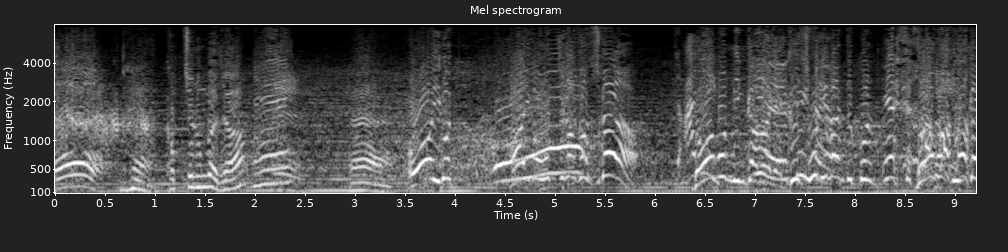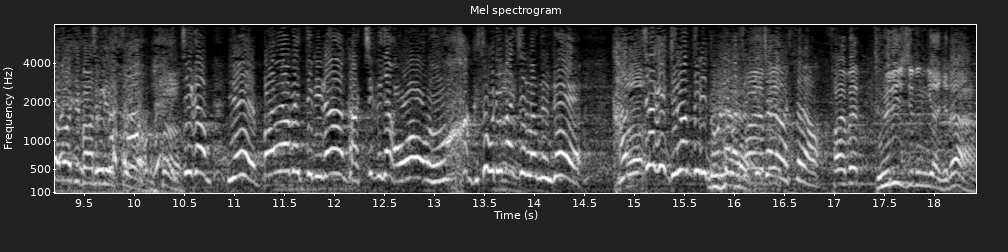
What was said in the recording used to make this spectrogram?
네, 겁주는 거죠. 네. 예. 오, 이거, 아, 이거 홍진호 선수가 아니, 너무 민감하게, 예, 그 그러니까요. 소리만 듣고 너무 민감하게 반응했어요. 지금, 지금 예 firebat들이랑 같이 그냥 어, 으악, 그 소리만 질렀는데 갑자기 드론들이 놀라가지고 네. 쫓아왔어요. 파이브에 들이지는 게 아니라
